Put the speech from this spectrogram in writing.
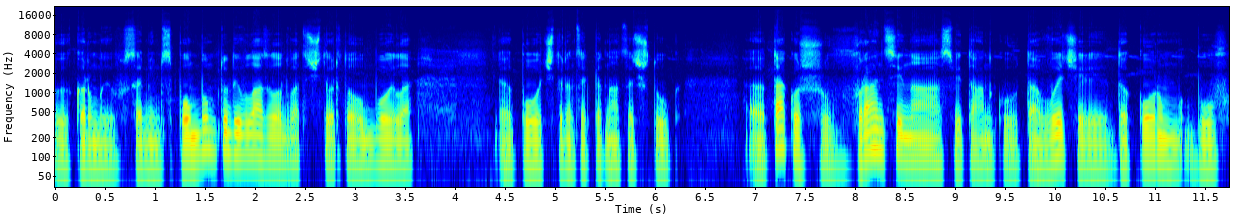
е, кормив самим спомбом, туди влазило 24-го бойла по 14-15 штук. Також вранці на світанку та ввечері докорм був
